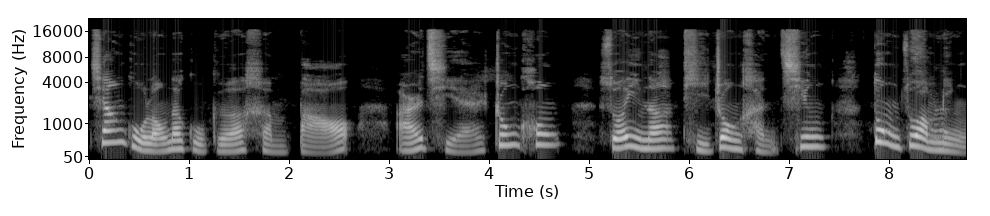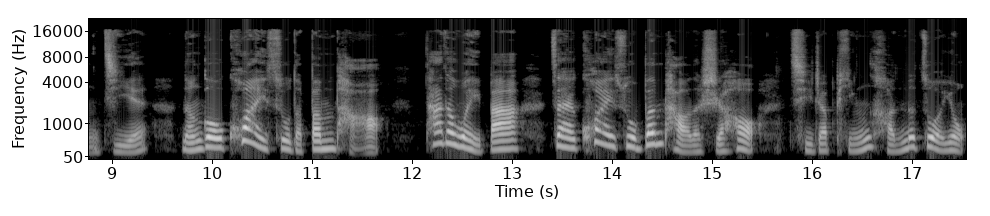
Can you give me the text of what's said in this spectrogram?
腔骨龙的骨骼很薄，而且中空，所以呢，体重很轻，动作敏捷，能够快速的奔跑。它的尾巴在快速奔跑的时候起着平衡的作用。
